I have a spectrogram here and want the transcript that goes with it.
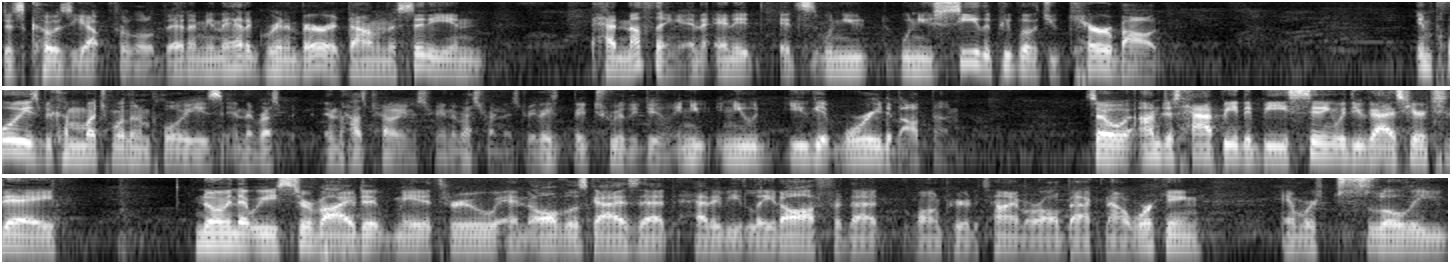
just cozy up for a little bit. I mean, they had a grin and bear it down in the city and had nothing. And and it it's when you when you see the people that you care about, employees become much more than employees in the rest in the hospitality industry in the restaurant industry. They they truly do. And you and you you get worried about them. So I'm just happy to be sitting with you guys here today, knowing that we survived it, made it through, and all those guys that had to be laid off for that long period of time are all back now working, and we're slowly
